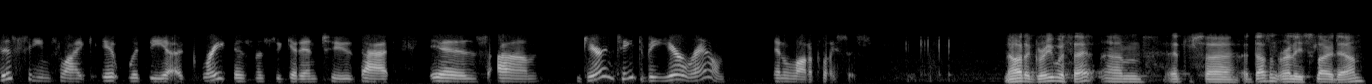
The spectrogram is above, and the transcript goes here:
this seems like it would be a great business to get into that is um, guaranteed to be year round in a lot of places. No, I'd agree with that. Um, it's uh, it doesn't really slow down.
